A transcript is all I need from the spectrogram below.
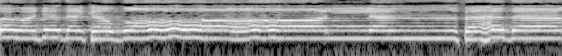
ووجدك ضالا فهدى.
